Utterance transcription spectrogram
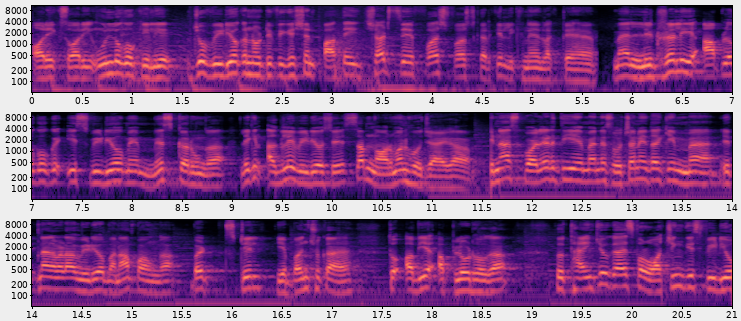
और एक सॉरी उन लोगों के लिए जो वीडियो का नोटिफिकेशन पाते ही झट से फ़र्स्ट फ़र्स्ट करके लिखने लगते हैं। मैं लिटरली आप लोगों को इस वीडियो में मिस करूँगा, लेकिन अगले वीडियो से सब नॉर्मल हो जाएगा। बिना स्पॉयलर दिए मैंने सोचा नहीं था कि मैं इतना बड़ा वीडियो बना पाऊँगा बट स्टिल ये बन चुका है। तो अब ये अपलोड होगा। तो thank you guys for watching this video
